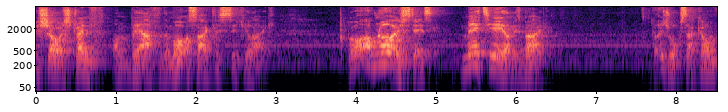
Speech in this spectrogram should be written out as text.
a show of strength on behalf of the motorcyclists, if you like. But what I've noticed is, Matey on his bike, got his rucksack on,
